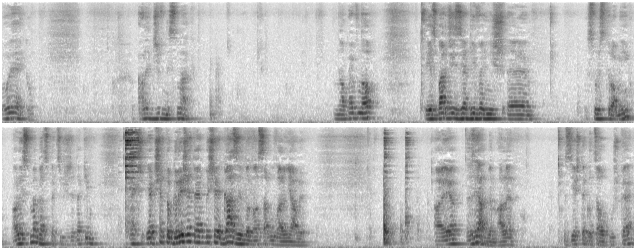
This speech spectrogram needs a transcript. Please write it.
Ojejku. Ale dziwny smak. Na pewno jest bardziej zjadliwe niż e, ale jest mega specyficzny. Takim, jak, jak się to gryzie, to jakby się gazy do nosa uwalniały. Ale ja zjadłem, ale zjeść tego całą puszkę.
